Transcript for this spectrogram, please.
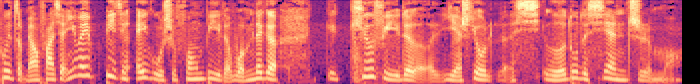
会怎么样发现？因为毕竟 A 股是封闭的，我们那个 QF 的也是有额度的限制吗？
